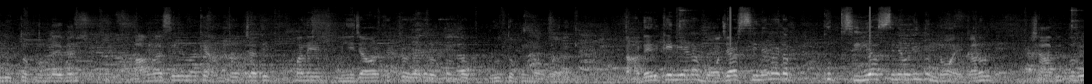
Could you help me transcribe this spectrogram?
গুরুত্বপূর্ণ এবং বাংলা সিনেমাকে আন্তর্জাতিক মানে নিয়ে যাওয়ার ক্ষেত্রেও যাদের অত্যন্ত গুরুত্বপূর্ণ অবদান। তাদেরকে নিয়ে একটা মজার সিনেমা, এটা খুব সিরিয়াস সিনেমা কিন্তু নয়। কারণ স্বাভাবিকভাবে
